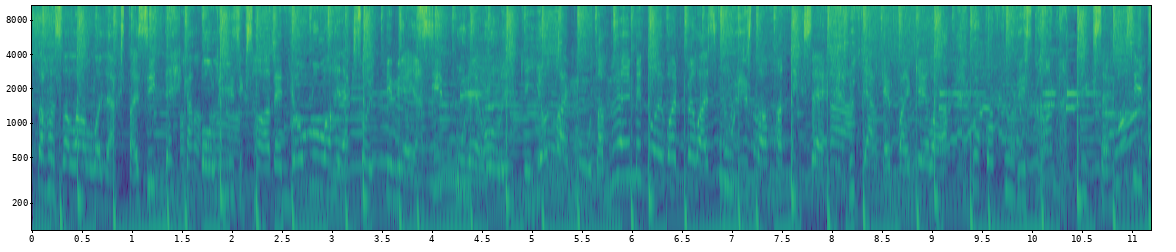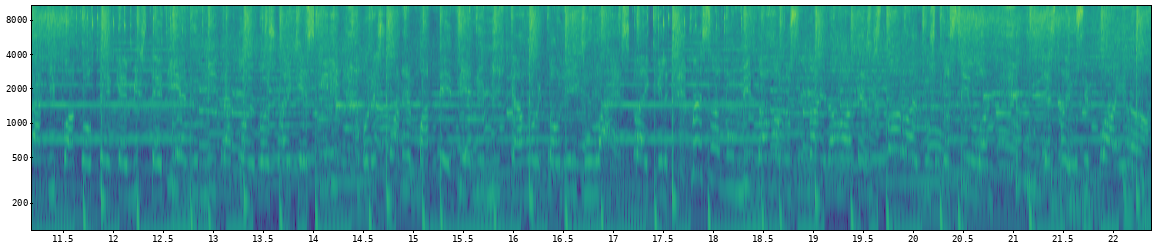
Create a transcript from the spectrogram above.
tahansa laulajaksi. Tai sitten ehkä poliisiksi haaven joululahjaksi soittimia Ja kun ne olikin jotain muuta. Myöhemmin toivoit pelais foodista ammatikseen. Nyt jälkeenpäin kelaa koko foodista kannattikseen Vuosi väkipakol tekemistä ei tiennyt mitä toivois vaikea skidi Onneksi vanhemmat ei tiennyt mikä hoitoon niin kuin lähes kaikille. Mä sanon mitä halusin aina haaveellista varaimusta silloin Kunnes tajusin painaa.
